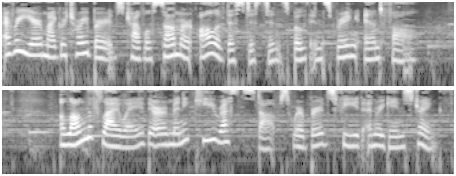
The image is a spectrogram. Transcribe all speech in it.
Every year, migratory birds travel some or all of this distance both in spring and fall. Along the flyway, there are many key rest stops where birds feed and regain strength.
